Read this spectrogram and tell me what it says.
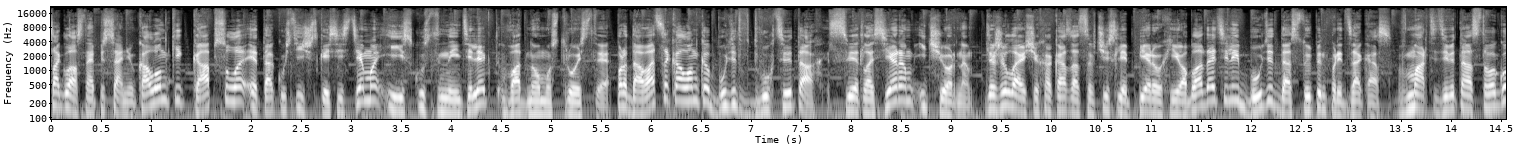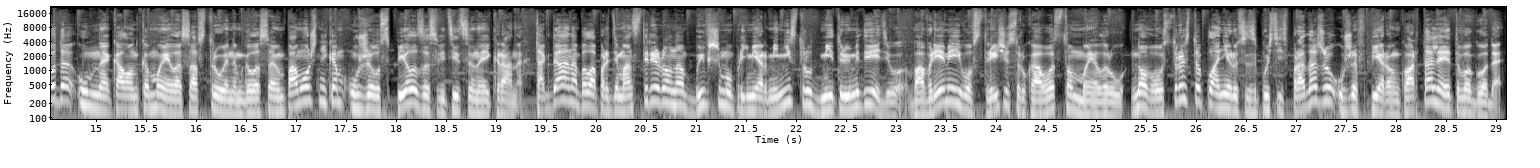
Согласно описанию колонки, капсула — это акустическая система и искусственный интеллект в одном устройстве. Продаваться колонка будет в двух цветах — светло-сером и черном. Для желающих оказаться в числе первых ее обладателей будет доступен предзаказ. В марте 2019 года умная колонка Мейла со встроенным голосовым помощником уже успела засветиться на экранах. Тогда она была продемонстрирована бывшему премьер-министру Дмитрию Медведеву во время его встречи с руководством Mail.ru. Новое устройство планируется запустить в продажу уже в первом квартале этого года.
